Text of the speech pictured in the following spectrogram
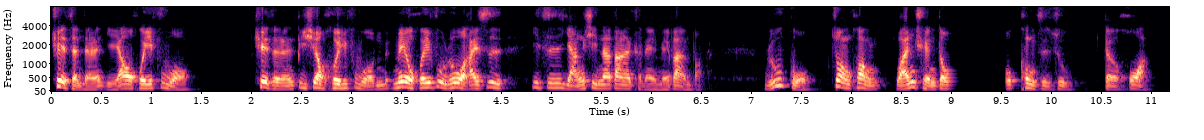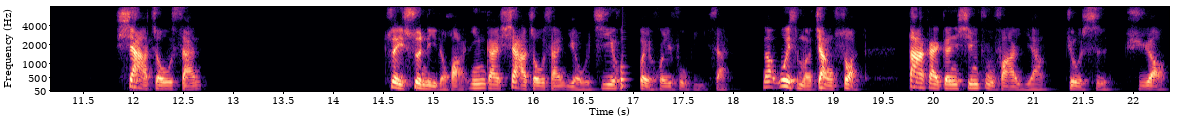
确诊的人也要恢复哦，确诊人必须要恢复哦，没有恢复，如果还是一只阳性，那当然可能也没办法。如果状况完全都控制住的话，下周三最顺利的话，应该下周三有机会恢复比赛。那为什么这样算？大概跟新复发一样，就是需要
